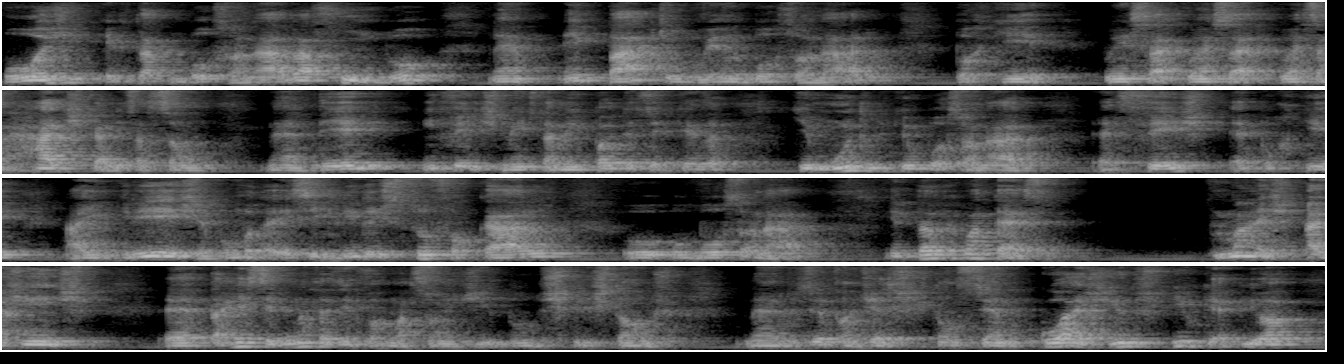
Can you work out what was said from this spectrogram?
Hoje ele está com Bolsonaro, afundou né, em parte o governo Bolsonaro, porque com essa, com essa, com essa radicalização né, dele, infelizmente também pode ter certeza que muito do que o Bolsonaro é, fez é porque a igreja, vamos botar esses líderes, sufocaram o, o Bolsonaro. Então o que acontece? Mas a gente está é, recebendo essas informações de, dos cristãos, né, dos evangélicos que estão sendo coagidos, e o que é pior,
